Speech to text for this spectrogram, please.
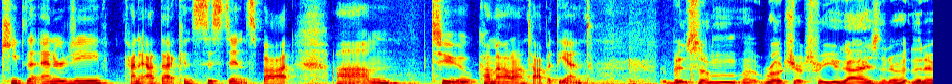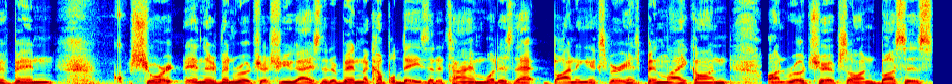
keep the energy kind of at that consistent spot um, to come out on top at the end been some uh, road trips for you guys that have that have been short, and there's been road trips for you guys that have been a couple days at a time. What has that bonding experience been like on on road trips, on buses?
